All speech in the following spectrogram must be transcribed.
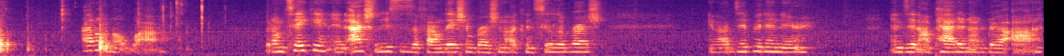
I don't know why. But I'm taking, and actually this is a foundation brush, not a concealer brush. And I dip it in there. And then I pat it under the eye.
